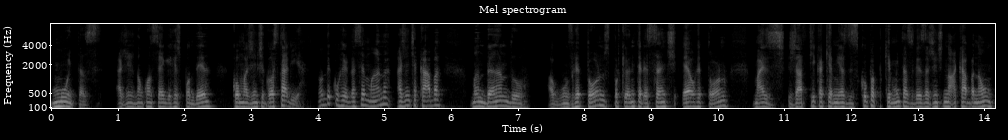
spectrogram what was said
muitas. A gente não consegue responder como a gente gostaria. No decorrer da semana, a gente acaba mandando alguns retornos, porque o interessante é o retorno, mas já fica aqui a minha desculpa, porque muitas vezes a gente não, acaba não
